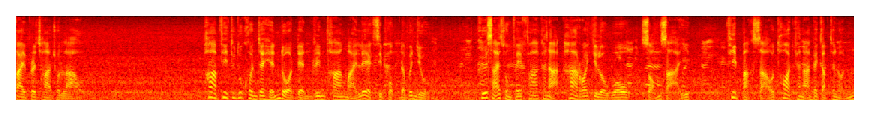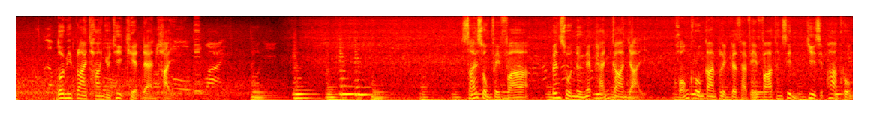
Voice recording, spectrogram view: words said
ไตยประชาชนลาว ภาพที่ทุกๆคนจะเห็นโดดเด่นริมทางหมายเลข 16W คือสายส่งไฟฟ้าขนาด 500 กิโลโวลต์สสาย ที่ปักเสาทอดขนานไปกับถนน โดยมีปลายทางอยู่ที่เขตแดนไทย สายส่งไฟฟ้าเป็นส่วนหนึ่งในแผนการใหญ่ ของโครงการผลิตกระแสไฟฟ้าทั้งสิ้น 25 โครง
